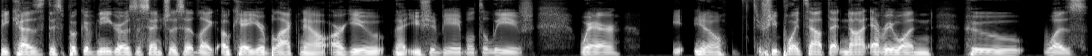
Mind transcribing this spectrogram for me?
because this book of negroes essentially said like okay you're black now argue that you should be able to leave where you know she points out that not everyone who was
